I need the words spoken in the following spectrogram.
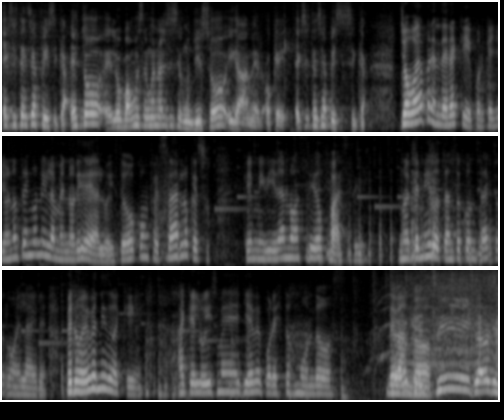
Existencia física. Esto eh, lo vamos a hacer un análisis según Gilso y Gamer. Ok. Existencia física. Yo voy a aprender aquí porque yo no tengo ni la menor idea, Luis. Debo confesarlo que, su- que mi vida no ha sido fácil. No he tenido tanto contacto con el aire. Pero he venido aquí a que Luis me lleve por estos mundos de claro Van que sí, claro que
